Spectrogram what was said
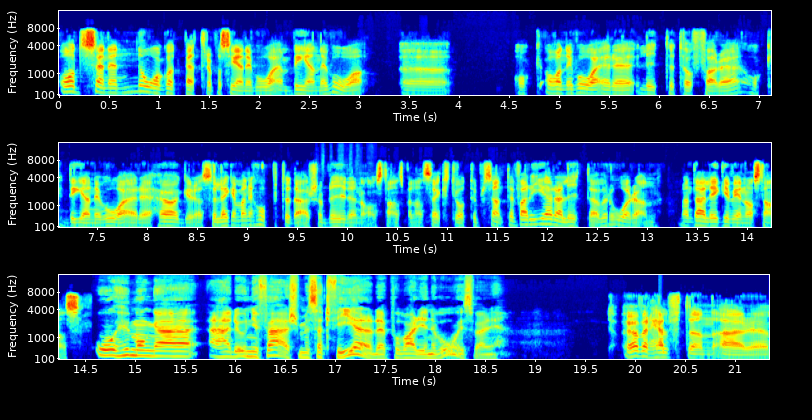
oddsen är något bättre på C-nivå än B-nivå. Och A-nivå är det lite tuffare och D-nivå är det högre. Så lägger man ihop det där så blir det någonstans mellan 60 och 80 procent. Det varierar lite över åren, men där ligger vi någonstans. Och hur många är det ungefär som är certifierade på varje nivå i Sverige? Över hälften är, eh,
